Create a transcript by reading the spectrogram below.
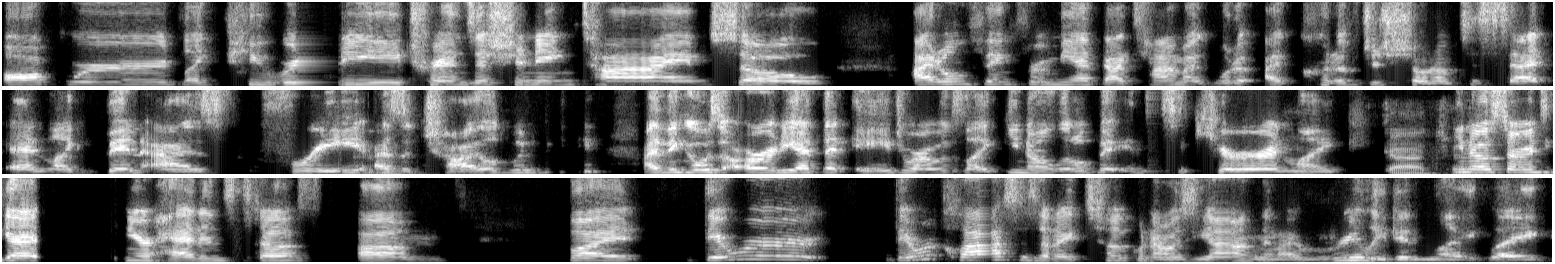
awkward, like puberty transitioning time. So I don't think for me at that time, I would have I could have just shown up to set and like been as free as a child would be. I think it was already at that age where I was like, you know, a little bit insecure and like Gotcha. you know starting to get in your head and stuff um but there were there were classes that i took when i was young that i really didn't like like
